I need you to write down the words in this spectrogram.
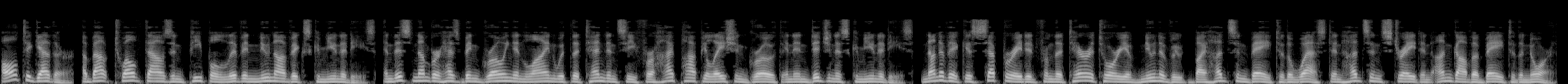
Altogether, about 12,000 people live in Nunavik's communities, and this number has been growing in line with the tendency for high population growth in indigenous communities. Nunavik is separated from the territory of Nunavut by Hudson Bay to the west and Hudson Strait and Ungava Bay to the north.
